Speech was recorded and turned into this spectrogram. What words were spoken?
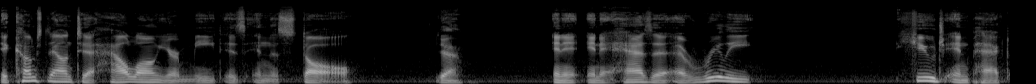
it comes down to how long your meat is in the stall, Yeah. and it and it has a, a really huge impact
